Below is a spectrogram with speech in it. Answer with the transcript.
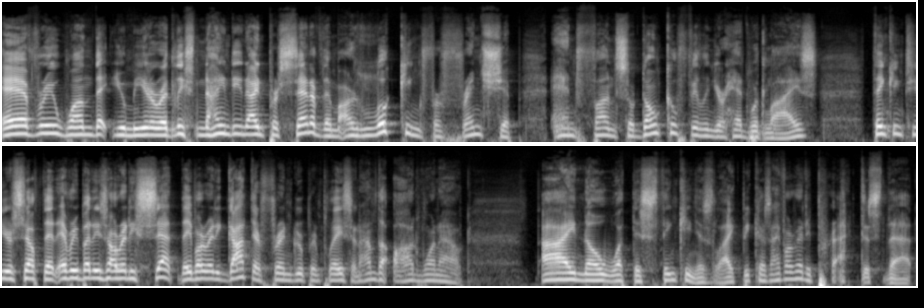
Everyone that you meet, or at least 99% of them, are looking for friendship and fun. So don't go filling your head with lies, thinking to yourself that everybody's already set. They've already got their friend group in place, and I'm the odd one out. I know what this thinking is like because I've already practiced that.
